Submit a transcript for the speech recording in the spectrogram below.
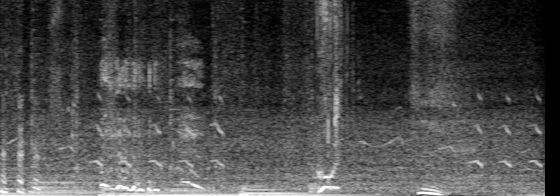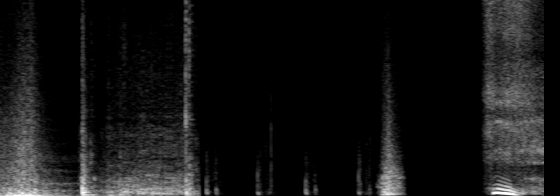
Nice. Hmm. Hmm.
